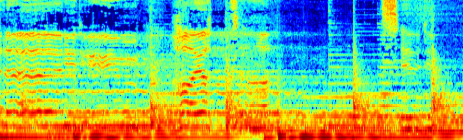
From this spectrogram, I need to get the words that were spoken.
Ertelendim hayatta Sevdim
